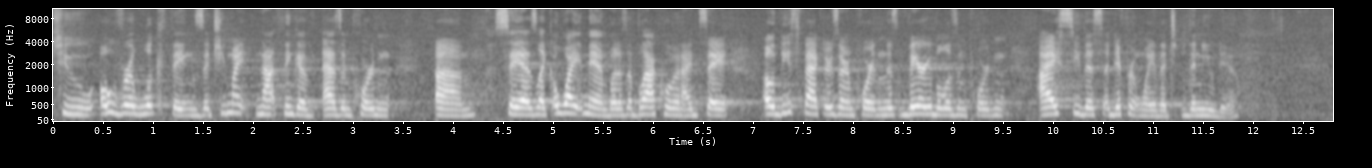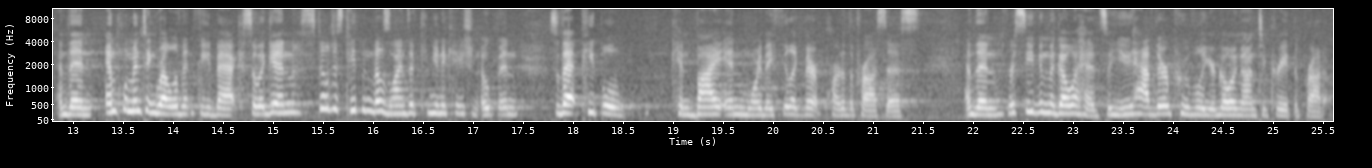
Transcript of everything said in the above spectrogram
to overlook things that you might not think of as important um, say as like a white man, but as a black woman, I'd say, oh, these factors are important, this variable is important. I see this a different way that, than you do. And then implementing relevant feedback. So again, still just keeping those lines of communication open so that people can buy in more, they feel like they're a part of the process. And then receiving the go-ahead, so you have their approval, you're going on to create the product.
